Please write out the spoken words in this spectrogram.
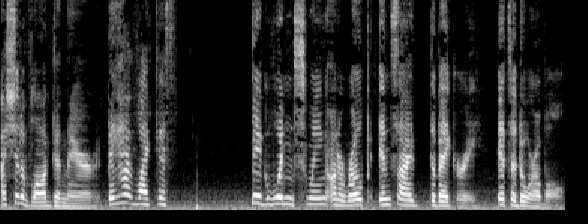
I should have vlogged in there. They have like this big wooden swing on a rope inside the bakery. It's adorable.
